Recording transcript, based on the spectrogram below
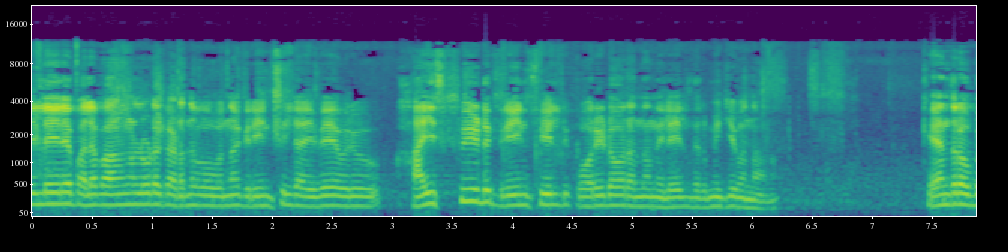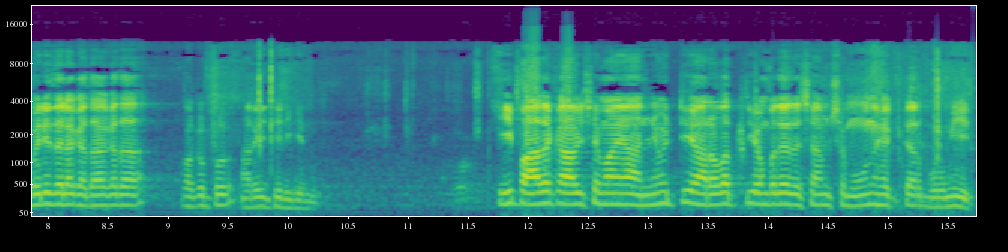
ജില്ലയിലെ പല ഭാഗങ്ങളിലൂടെ കടന്നു പോകുന്ന ഗ്രീൻഫീൽഡ് ഹൈവേ ഒരു ഹൈസ്പീഡ് ഗ്രീൻഫീൽഡ് കോറിഡോർ എന്ന നിലയിൽ നിർമ്മിക്കുമെന്നാണ് കേന്ദ്ര ഉപരിതല ഗതാഗത വകുപ്പ് അറിയിച്ചിരിക്കുന്നത്. ഈ പാതയ്ക്ക് ആവശ്യമായ അഞ്ഞൂറ്റി അറുപത്തിയൊമ്പത് ദശാംശം മൂന്ന് ഹെക്ടർ ഭൂമിയിൽ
